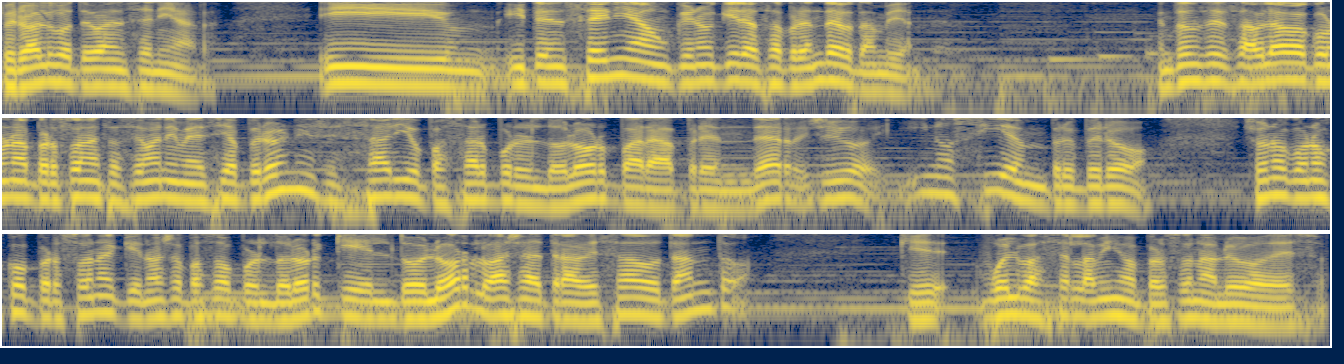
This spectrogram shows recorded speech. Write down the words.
pero algo te va a enseñar. Y te enseña aunque no quieras aprender también. Entonces hablaba con una persona esta semana y me decía, pero es necesario pasar por el dolor para aprender. Y yo digo, y no siempre, pero yo no conozco persona que no haya pasado por el dolor, que el dolor lo haya atravesado tanto que vuelva a ser la misma persona luego de eso.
